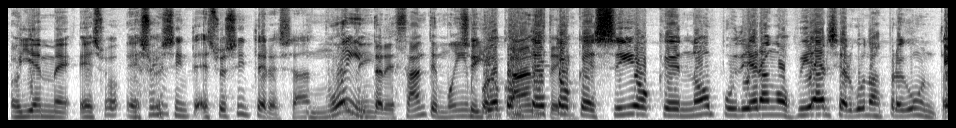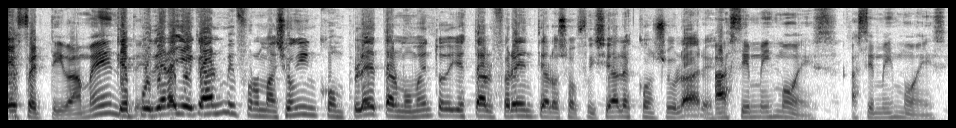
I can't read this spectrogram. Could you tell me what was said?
óyeme, eso, eso, es, eso es interesante. Muy interesante, muy importante. Si yo contesto que sí o que no, pudieran obviarse algunas preguntas. Efectivamente. Que pudiera llegar mi información incompleta al momento de estar frente a los oficiales consulares. Así mismo es, así mismo es.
